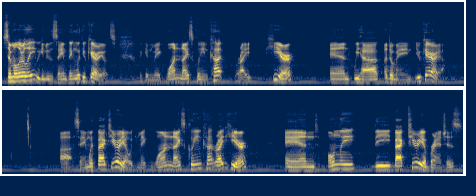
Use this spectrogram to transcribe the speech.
Similarly, we can do the same thing with eukaryotes. We can make one nice clean cut right here, and we have a domain eukarya. Uh, same with bacteria. We can make one nice clean cut right here, and only the bacteria branches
